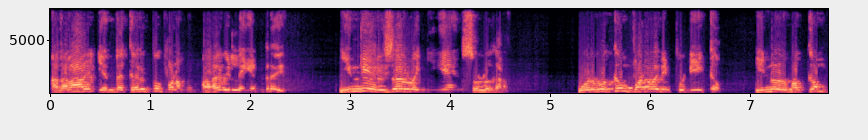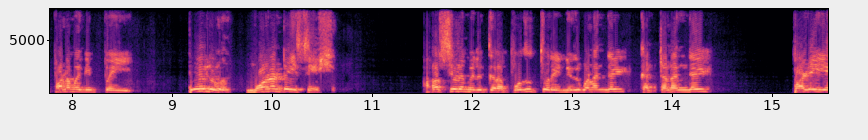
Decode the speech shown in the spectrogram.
அதனால் எந்த கருப்பு பணமும் வரவில்லை என்று இந்திய ரிசர்வ் வங்கியே சொல்லுகிறது. ஒரு பக்கம் பணமதிப்பு நீக்கம் இன்னொரு பக்கம் பணமதிப்பை தேடுவது மோனடைசேஷன் அரசிடம் இருக்கிற பொதுத்துறை நிறுவனங்கள் கட்டடங்கள் பழைய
